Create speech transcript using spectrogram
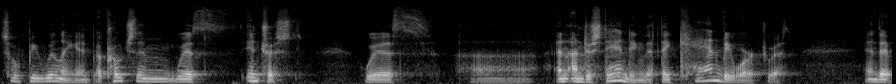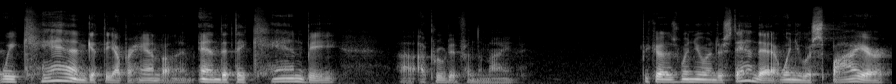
So be willing and approach them with interest, with uh, an understanding that they can be worked with, and that we can get the upper hand on them, and that they can be uh, uprooted from the mind. Because when you understand that, when you aspire,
